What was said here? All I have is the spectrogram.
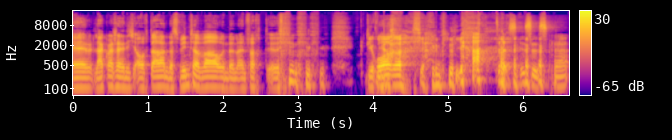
Äh, lag wahrscheinlich auch daran, dass Winter war und dann einfach äh, die Rohre. Ja, ja, das ist es. Ja.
